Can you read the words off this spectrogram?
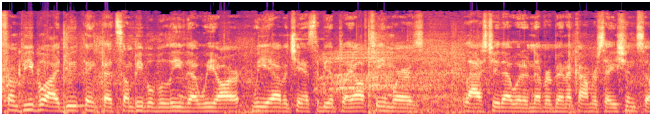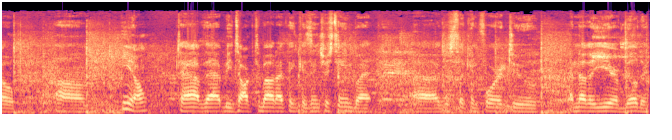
from people, I do think that some people believe that we are we have a chance to be a playoff team, whereas last year that would have never been a conversation. So, um, you know, to have that be talked about, I think is interesting. But uh, just looking forward to another year of building.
